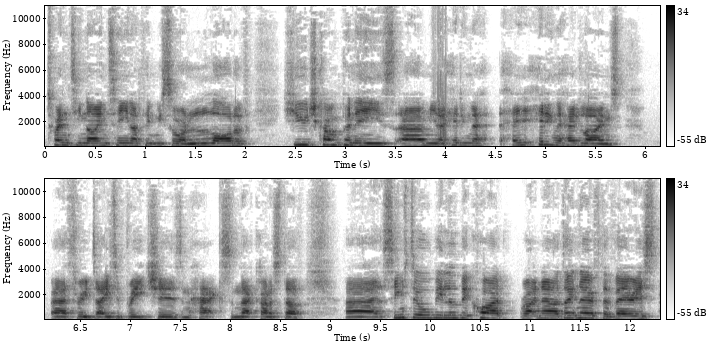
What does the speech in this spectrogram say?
2019, I think we saw a lot of huge companies, um, you know, hitting the hitting the headlines uh, through data breaches and hacks and that kind of stuff. Uh, seems to all be a little bit quiet right now. I don't know if the various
